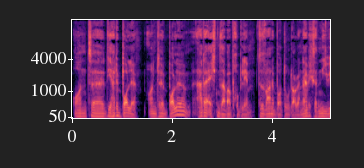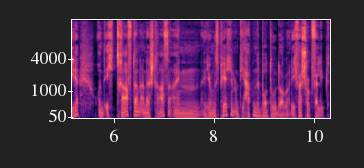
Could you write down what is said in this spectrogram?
und äh, die hatte Bolle und äh, Bolle hatte echt ein Sabberproblem. Das war eine Bordeaux Dogge. Und da habe ich gesagt, nie wieder. Und ich traf dann an der Straße ein junges Pärchen und die hatten eine Bordeaux Dogge und ich war schockverliebt.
